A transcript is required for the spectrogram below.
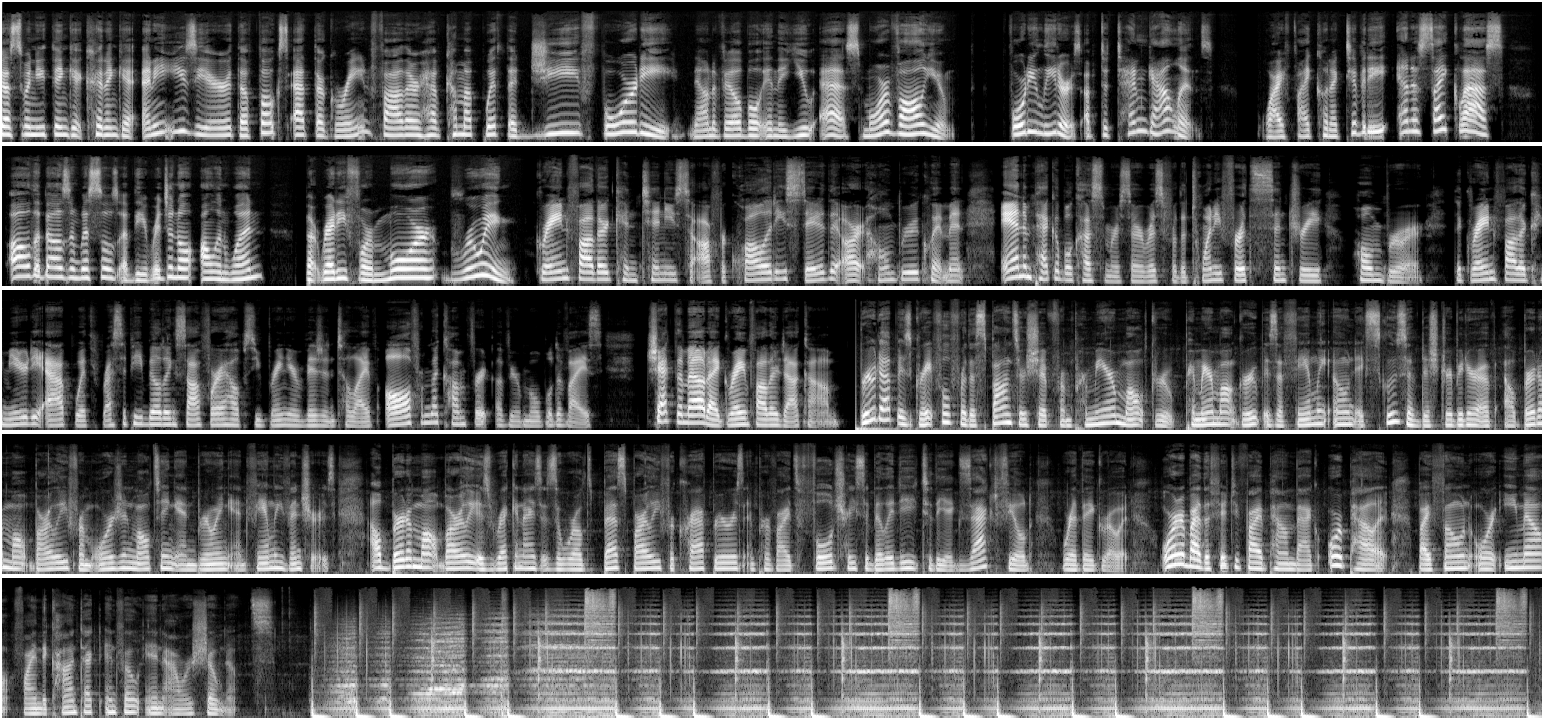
Just when you think it couldn't get any easier, the folks at the Grainfather have come up with the G40, now available in the US. More volume, 40 liters, up to 10 gallons, Wi Fi connectivity, and a sight glass. All the bells and whistles of the original all in one, but ready for more brewing. Grainfather continues to offer quality, state of the art homebrew equipment and impeccable customer service for the 21st century homebrewer. The Grainfather community app with recipe building software helps you bring your vision to life, all from the comfort of your mobile device. Check them out at grainfather.com. Brewed Up is grateful for the sponsorship from Premier Malt Group. Premier Malt Group is a family owned exclusive distributor of Alberta malt barley from Origin Malting and Brewing and Family Ventures. Alberta malt barley is recognized as the world's best barley for craft brewers and provides full traceability to the exact field where they grow it. Order by the 55 pound bag or pallet by phone or email. Find the contact info in our show notes.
